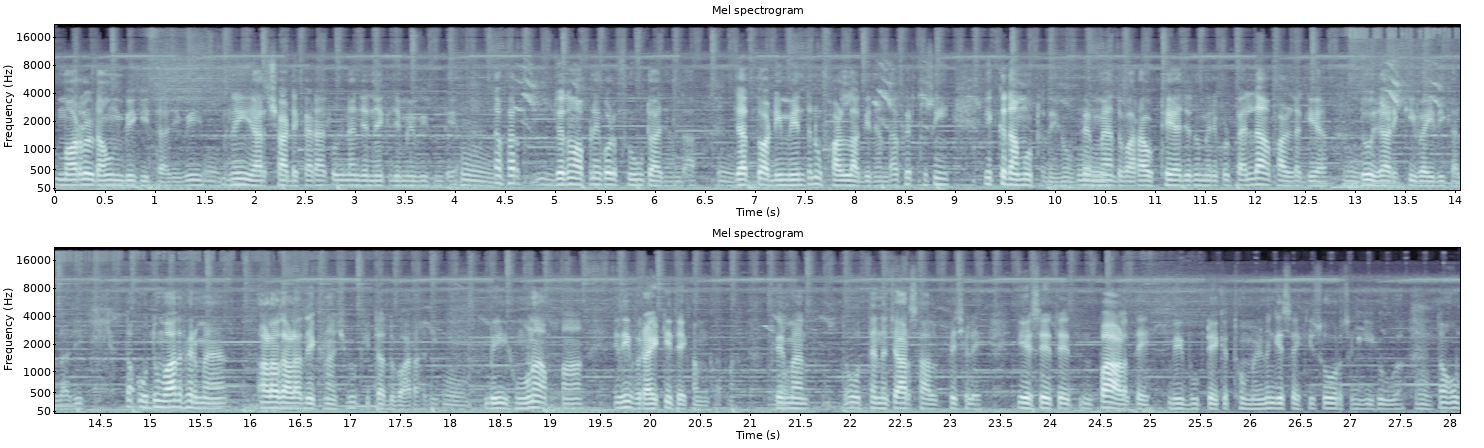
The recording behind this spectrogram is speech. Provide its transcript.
ਮੋਰਲ ਡਾਊਨ ਵੀ ਕੀਤਾ ਜੀ ਵੀ ਨਹੀਂ ਯਾਰ ਛੱਡ ਖੜਾ ਕੋਈ ਨਾ ਜਿੰਨੇ ਕੁ ਜਿਵੇਂ ਵੀ ਹੁੰਦੇ ਆ। ਤਾਂ ਫਿਰ ਜਦੋਂ ਆਪਣੇ ਕੋਲ ਫਰੂਟ ਆ ਜਾਂਦਾ ਜਦ ਤੁਹਾਡੀ ਮਿਹਨਤ ਨੂੰ ਫਲ ਲੱਗ ਜਾਂਦਾ ਫਿਰ ਤੁਸੀਂ ਇੱਕਦਮ ਉੱਠਦੇ ਹੋ। ਫਿਰ ਮੈਂ ਦੁਬਾਰਾ ਉੱਠਿਆ ਜਦੋਂ ਮੇਰੇ ਕੋਲ ਪਹਿਲਾ ਫਲ ਲੱਗਿਆ 2021 ਦੀ ਗੱਲ ਆ ਜੀ। ਤਾਂ ਉਦੋਂ ਬਾਅਦ ਫਿਰ ਮੈਂ ਆਲਾ ਦਾਲਾ ਦੇਖਣਾ ਸ਼ੁਰੂ ਕੀਤਾ ਦੁਬਾਰਾ ਜੀ। ਵੀ ਹੁਣ ਆਪਾਂ ਇਹਦੀ ਵੈਰਾਈਟੀ ਤੇ ਕੰਮ ਕਰਨਾ। ਫਿਰ ਮੈਂ ਉਹ 3-4 ਸਾਲ ਪਿਛਲੇ ਇਸੇ ਤੇ ਭਾਲ ਤੇ ਵੀ ਬੂਟੇ ਕਿੱਥੋਂ ਮਿਲਣਗੇ ਸਹੀ ਸੋਰਸ ਕੀ ਹੋਊਗਾ। ਤਾਂ ਉਹ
